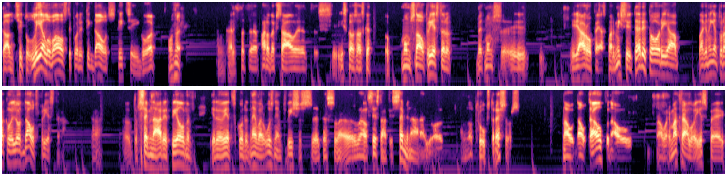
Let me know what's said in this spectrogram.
kādu citu lielu valsti, kur ir tik daudz ticīgo? Un, Kāds pat eh, paradoxāli izklausās, ka nu, mums nav priesteru, bet mums eh, ir jārūpējas par misiju teritorijām, lai gan viņiem tur atkal ir ļoti daudz priesteru. Tur semināri ir pilni. Ir vietas, kur nevar uzņemt visus, kas vēlas iestāties seminārā, jo nu, trūkst resursu. Nav, nav telpu, nav, nav arī materiālo iespēju.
